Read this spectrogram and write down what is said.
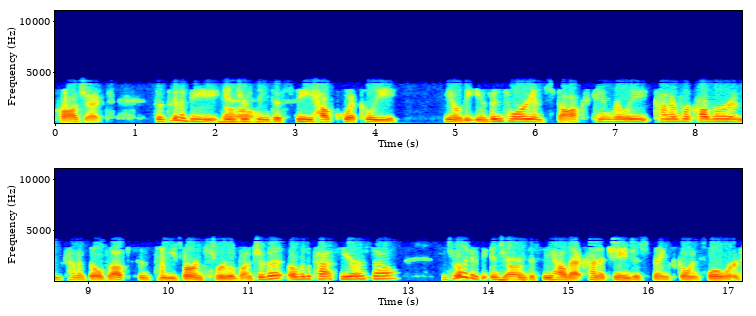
project. So it's going to be wow. interesting to see how quickly, you know, the inventory and stock can really kind of recover and kind of build up since we burned through a bunch of it over the past year or so. It's really going to be interesting yeah. to see how that kind of changes things going forward.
